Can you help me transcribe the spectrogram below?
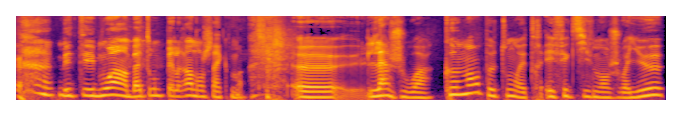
Mettez-moi un bâton de pèlerin dans chaque main. Euh, la joie. Comment peut-on être effectivement joyeux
